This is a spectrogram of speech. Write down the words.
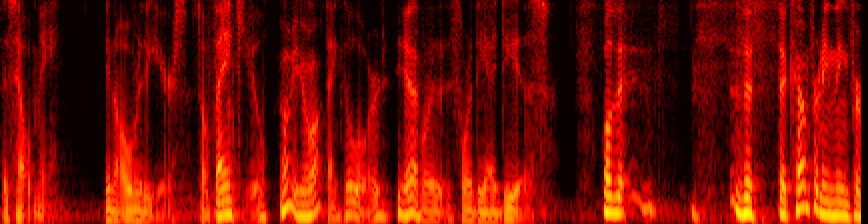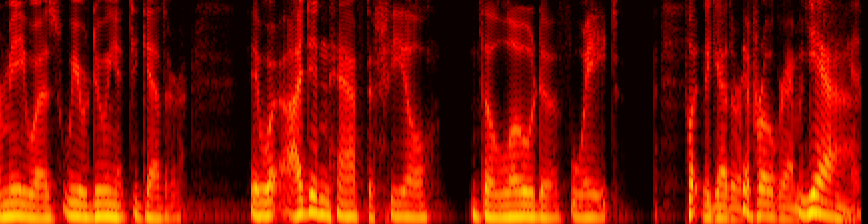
has helped me, you know, over the years. So thank you, Oh, you're welcome. thank the Lord, Yeah. for for the ideas. Well, the the the comforting thing for me was we were doing it together. It I didn't have to feel the load of weight. Putting together a program, and Yeah, it.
